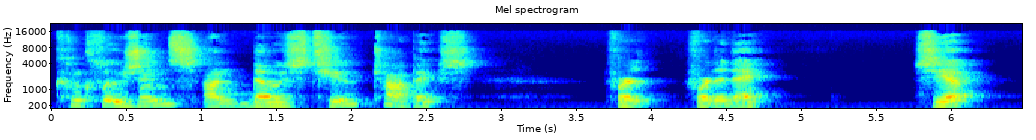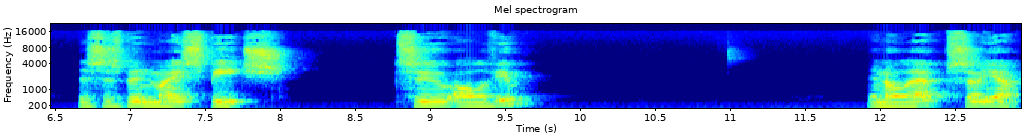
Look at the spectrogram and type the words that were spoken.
conclusions on those two topics for for today. So, yep. This has been my speech to all of you. And all that. So, yeah.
